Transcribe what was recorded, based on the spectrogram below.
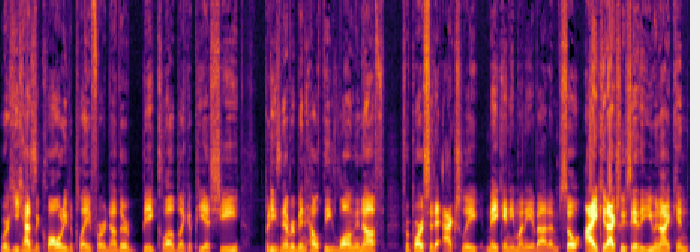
where he has the quality to play for another big club like a PSG, but he's never been healthy long enough for Barca to actually make any money about him. So I could actually say that you and I can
